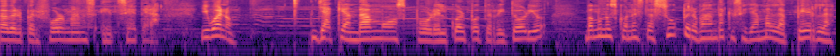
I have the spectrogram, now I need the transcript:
va a haber performance, etcétera. Y bueno, ya que andamos por el cuerpo territorio, Vámonos con esta super banda que se llama La Perla.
